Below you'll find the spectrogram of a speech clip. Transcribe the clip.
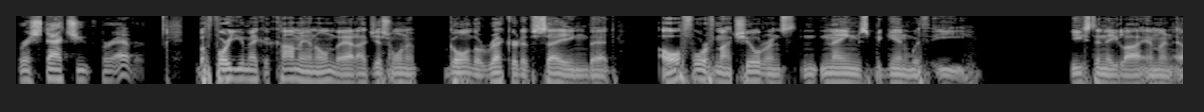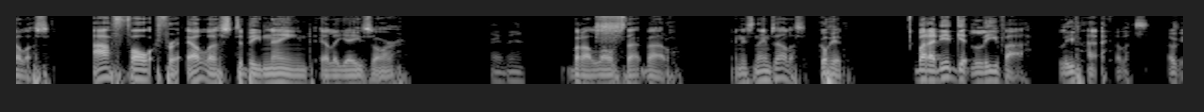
for a statute forever. Before you make a comment on that, I just want to go on the record of saying that all four of my children's names begin with E. Easton, Eli, Emma, and Ellis. I fought for Ellis to be named Eleazar, Amen. but I lost that battle, and his name's Ellis. Go ahead. But I did get Levi, Levi Ellis. Okay.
